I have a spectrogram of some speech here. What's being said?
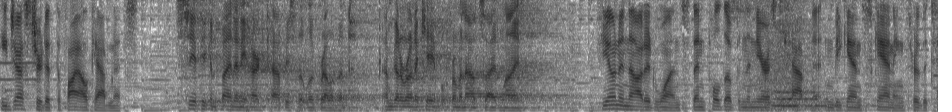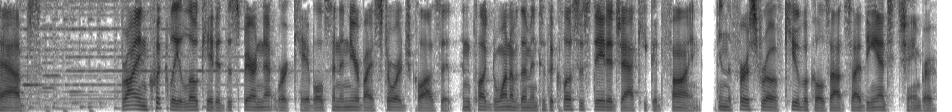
He gestured at the file cabinets. See if you can find any hard copies that look relevant. I'm gonna run a cable from an outside line. Fiona nodded once, then pulled open the nearest cabinet and began scanning through the tabs. Brian quickly located the spare network cables in a nearby storage closet and plugged one of them into the closest data jack he could find, in the first row of cubicles outside the antechamber.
